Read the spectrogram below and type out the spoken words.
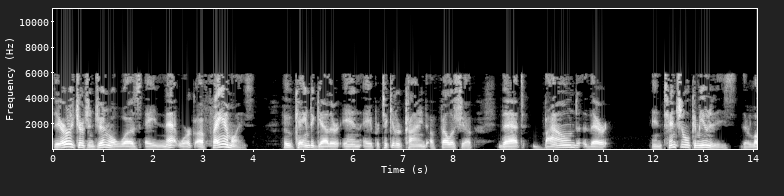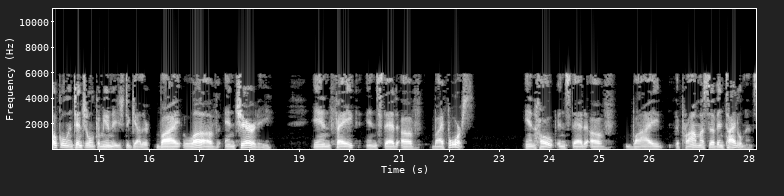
The early church in general was a network of families who came together in a particular kind of fellowship that bound their intentional communities, their local intentional communities together by love and charity in faith instead of by force, in hope instead of by the promise of entitlements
